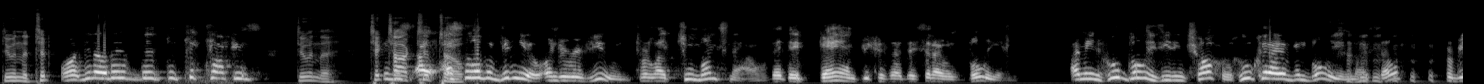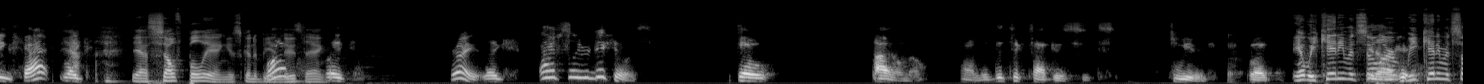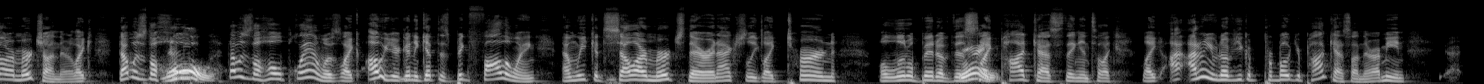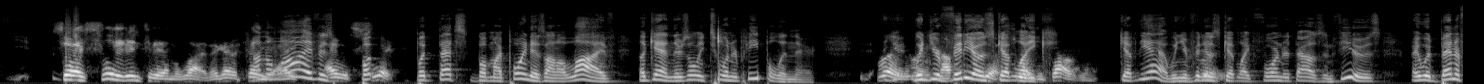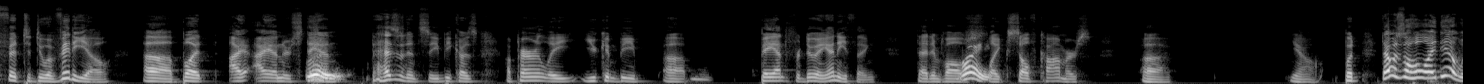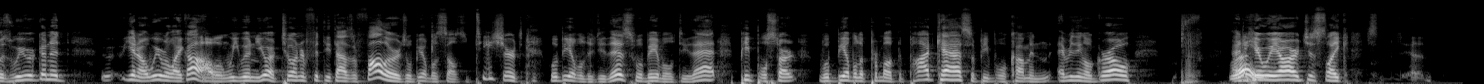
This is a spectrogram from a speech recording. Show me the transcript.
doing the tip, Well, you know, the the, the TikTok is. doing the is TikTok I, I still have a video under review for like two months now that they banned because they said I was bullying. I mean, who bullies eating chocolate? Who could I have been bullying myself for being fat? Yeah. Like yeah, self bullying is going to be what? a new thing. Like, right? Like absolutely ridiculous. So I don't know. Um, the, the TikTok is it's, it's weird, but Yeah, we can't even sell You know, our we can't even sell our merch on there. Like that was the whole no. that was the whole plan was like, oh, you're going to get this big following and we could sell our merch there and actually like turn a little bit of this Right. like podcast thing into like like I, I don't even know if you could promote your podcast on there. I mean, So I slid it in today on the live. I got to tell on you, on the I- live is I was but slick. but that's but my point is on a live again, there's only 200 people in there. Right, you- when right. your Not- videos yeah, get, like- 200,000. get yeah when your videos Right. get like four hundred thousand views, it would benefit to do a video. Uh, but I I understand Right. the hesitancy because apparently you can be uh, banned for doing anything that involves like self commerce. Uh, you know, but that was the whole idea was we were gonna. You know, we were like, oh, when we when you have two hundred fifty thousand followers, we'll be able to sell some T-shirts. We'll be able to do this. We'll be able to do that. People start. We'll be able to promote the podcast, so people will come and everything will grow. And Right. here we are, just like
